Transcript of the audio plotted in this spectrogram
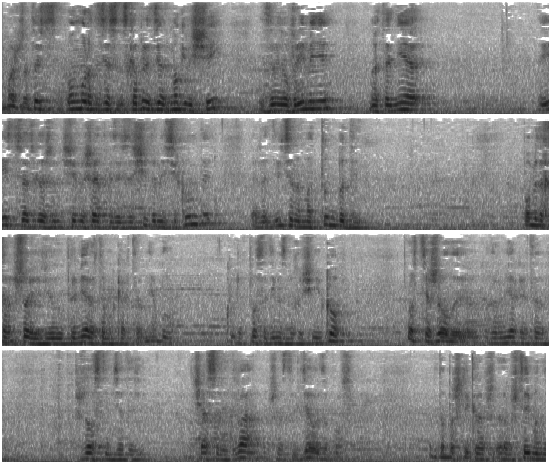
можно, то есть он может здесь скоблит сделать много вещей из-за его времени, но это не есть ситуация, когда человек решает здесь за считанные секунды, это действительно матун бадын. Помню это хорошо, я видел пример тому как-то у меня был просто один из моих учеников, просто тяжелый, которым я как-то пришел с ним где-то час или два, что с ним делать запрос. Потом пошли к Равштейману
